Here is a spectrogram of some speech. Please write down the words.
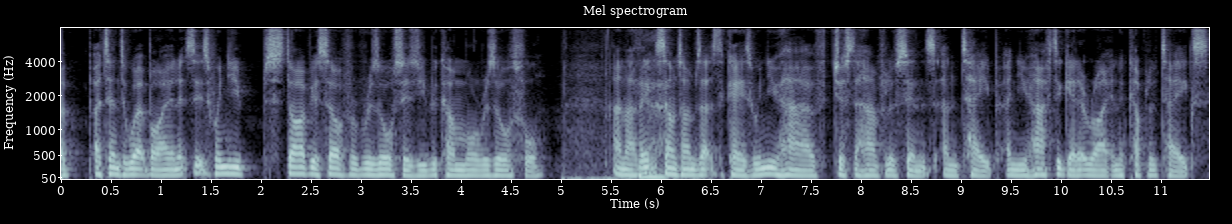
I, I tend to work by, and it's it's when you starve yourself of resources, you become more resourceful. And I think Yeah. sometimes that's the case when you have just a handful of synths and tape, and you have to get it right in a couple of takes.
